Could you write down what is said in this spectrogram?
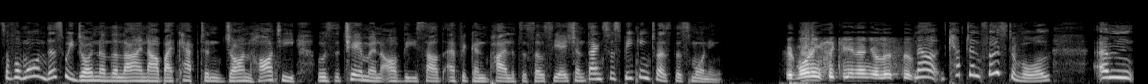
So for more on this, we joined on the line now by Captain John Harty, who's the chairman of the South African Pilots Association. Thanks for speaking to us this morning. Good morning, Sakina, and your listeners. Now, Captain, first of all, um,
